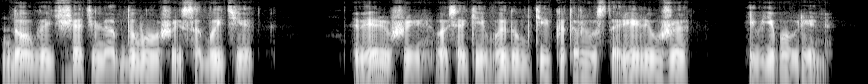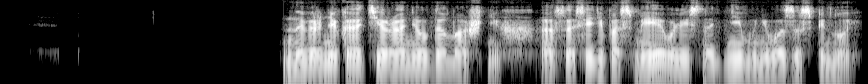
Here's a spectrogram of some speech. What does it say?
долго и тщательно обдумывавший события, веривший во всякие выдумки, которые устарели уже и в его время. Наверняка тиранил домашних, а соседи посмеивались над ним у него за спиной.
